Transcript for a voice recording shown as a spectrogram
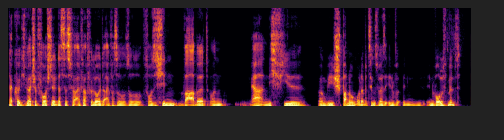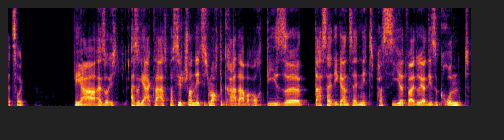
da könnte ich mir halt schon vorstellen, dass das für einfach für Leute einfach so so vor sich hin wabert und ja nicht viel irgendwie Spannung oder beziehungsweise in, in, Involvement erzeugt. Ja, also ich, also ja, klar, es passiert schon nichts. Ich mochte gerade aber auch diese, dass halt die ganze Zeit nichts passiert, weil du ja diese Grund,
